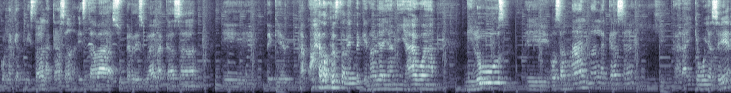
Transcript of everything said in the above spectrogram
con la que administraba la casa. Estaba súper descuidada la casa. Eh, de que me acuerdo justamente que no había ya ni agua, ni luz. Eh, o sea, mal, mal la casa. Y dije, caray, ¿qué voy a hacer?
